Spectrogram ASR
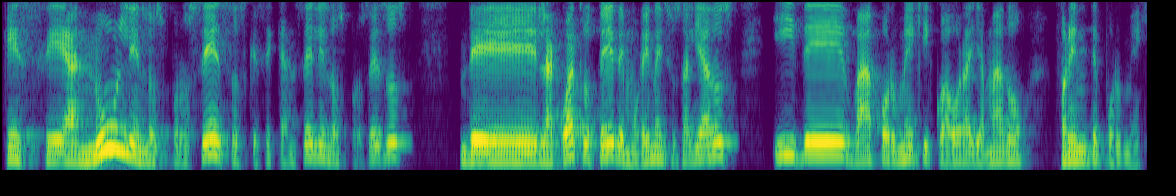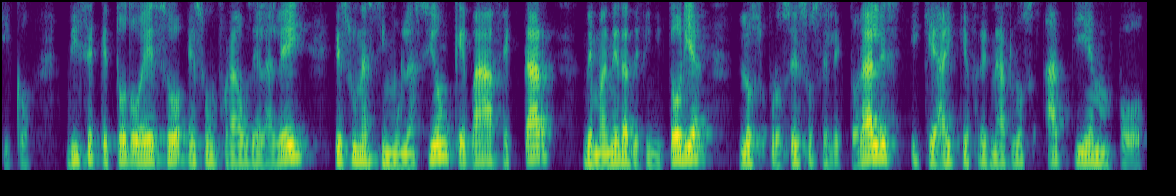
que se anulen los procesos, que se cancelen los procesos de la 4T, de Morena y sus aliados, y de Va por México, ahora llamado Frente por México. Dice que todo eso es un fraude a la ley, es una simulación que va a afectar de manera definitoria los procesos electorales y que hay que frenarlos a tiempo.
